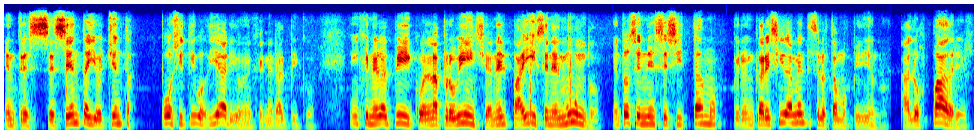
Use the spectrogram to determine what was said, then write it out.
entre 60 y 80 positivos diarios en General Pico en General Pico, en la provincia, en el país, en el mundo. Entonces necesitamos, pero encarecidamente se lo estamos pidiendo, a los padres,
